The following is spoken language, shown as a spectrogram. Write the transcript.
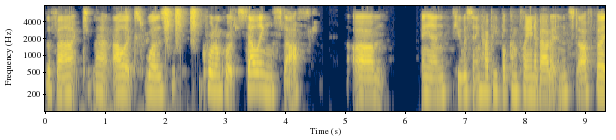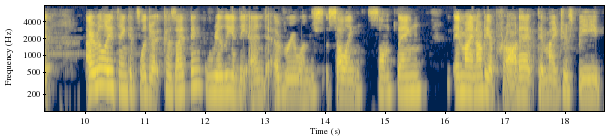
the fact that Alex was quote unquote selling stuff. Um, and he was saying how people complain about it and stuff, but I really think it's legit because I think really in the end everyone's selling something. It might not be a product, it might just be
